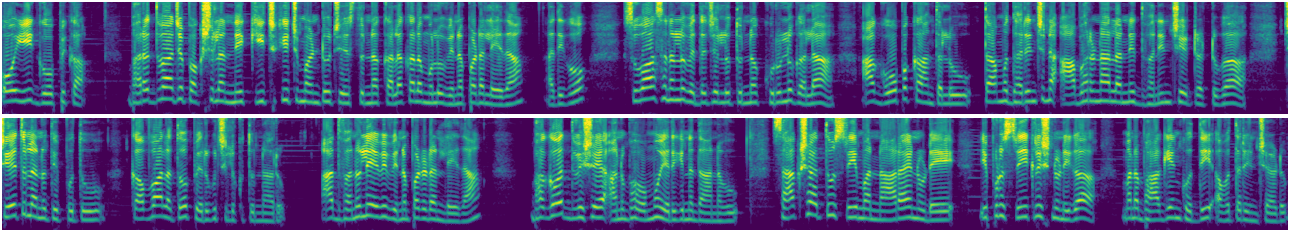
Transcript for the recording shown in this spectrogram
ఓ ఈ గోపిక భరద్వాజ పక్షులన్నీ కీచుకీచుమంటూ చేస్తున్న కలకలములు వినపడలేదా? అదిగో సువాసనలు వెదజల్లుతున్న కురులు గల ఆ గోపకాంతలు తాము ధరించిన ఆభరణాలన్నీ ధ్వనించేటట్టుగా చేతులను తిప్పుతూ కవ్వాలతో పెరుగు చిలుకుతున్నారు. ఆ ధ్వనులేవి వినపడడం లేదా? భగవద్విషయ అనుభవము ఎరిగిన దానవు. సాక్షాత్తు శ్రీమన్నారాయణుడే ఇప్పుడు శ్రీకృష్ణునిగా మన భాగ్యం కొద్దీ అవతరించాడు.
